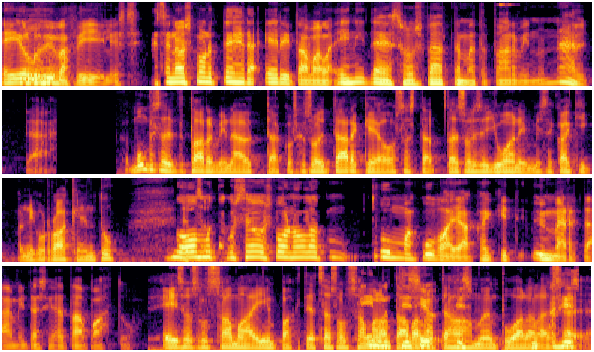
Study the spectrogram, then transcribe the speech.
Ei ollut Mm. mm. hyvä fiilis. Ja sen olisi voinut tehdä eri tavalla. Ei niitä edes olisi välttämättä tarvinnut näyttää. Mun mielestä niitä tarvii näyttää, koska se oli tärkeä osa sitä, tai se oli se juoni, missä kaikki niin rakentui. Joo, Et se- mutta kun se olisi voinut olla tumma kuva ja kaikki ymmärtää, mitä siellä tapahtuu. Ei se olisi ollut samaa impaktia, että se olisi ollut samalla mutta siis tavalla siis, siis- hahmojen puolella, mutta se, siis-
